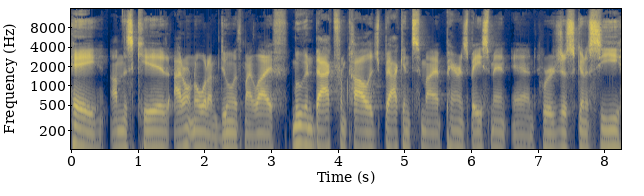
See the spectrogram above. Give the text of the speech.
hey, I'm this kid. I don't know what I'm doing with my life. Moving back from college back into my parents' basement, and we're just going to see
